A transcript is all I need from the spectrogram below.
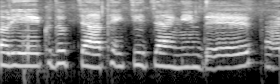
우리 구독자 백지장님들 어,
